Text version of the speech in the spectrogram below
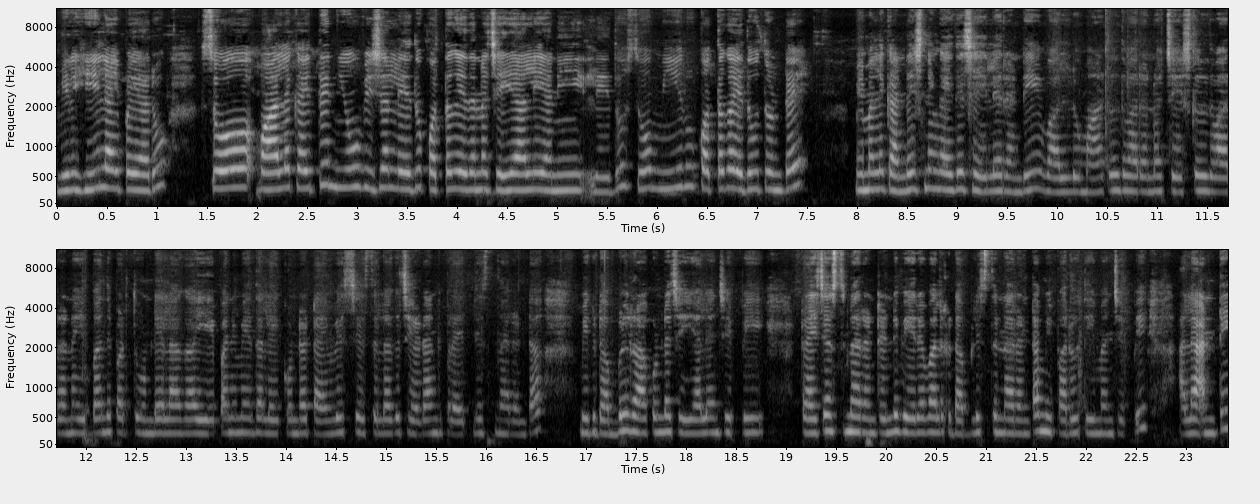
మీరు హీల్ అయిపోయారు. సో, వాళ్ళకైతే న్యూ విజన్ లేదు. కొత్తగా ఏదైనా చేయాలి అని లేదు. సో, మీరు కొత్తగా ఎదుగుతుంటే మిమ్మల్ని కండిషనింగ్ అయితే చేయలేరండి. వాళ్ళు మాటల ద్వారానో, చేష్టల ద్వారానో ఇబ్బంది పడుతూ ఉండేలాగా, ఏ పని మీద లేకుండా టైం వేస్ట్ చేసేలాగా చేయడానికి ప్రయత్నిస్తున్నారంట. మీకు డబ్బులు రాకుండా చేయాలని చెప్పి ట్రై చేస్తున్నారంటండి. వేరే వాళ్ళకి డబ్బులు ఇస్తున్నారంట మీ పరువు తీయమని చెప్పి. అలా అంటే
